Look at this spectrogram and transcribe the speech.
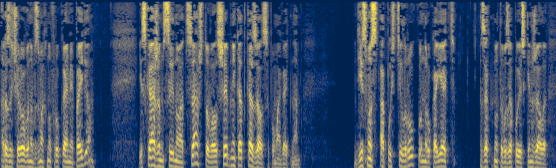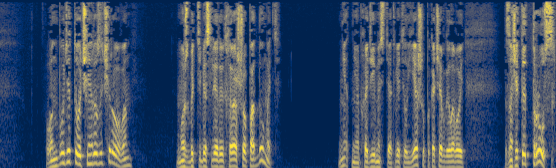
разочарованно взмахнув руками. Пойдем и скажем сыну отца, что волшебник отказался помогать нам. Дисмос опустил руку на рукоять заткнутого за пояс кинжала. «Он будет очень разочарован. Может быть, тебе следует хорошо подумать?» «Нет необходимости», — ответил Ешу, покачав головой. «Значит, ты трус!»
